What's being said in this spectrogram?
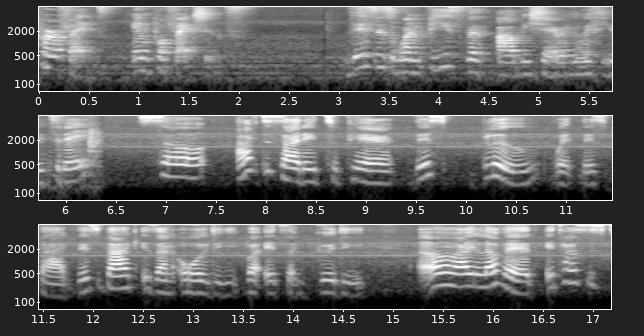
perfect imperfections. This is one piece that I'll be sharing with you today. So I've decided to pair this blue with this bag. This bag is an oldie, but it's a goodie. Oh, I love it. It has this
